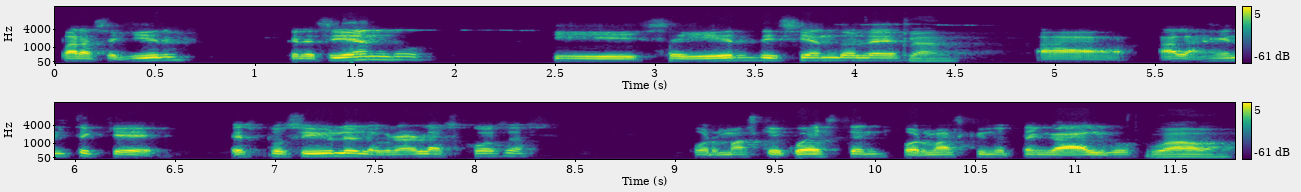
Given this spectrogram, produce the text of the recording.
para seguir creciendo y seguir diciéndole a, a la gente que es posible lograr las cosas por más que cuesten, por más que uno tenga algo. ¡Wow!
